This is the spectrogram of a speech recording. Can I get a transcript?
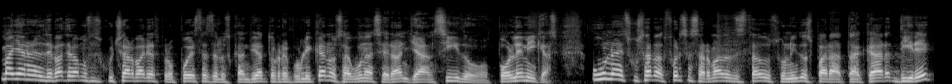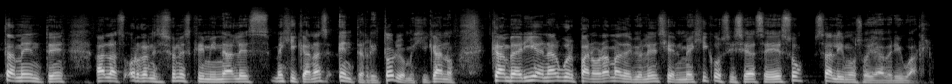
Mañana en el debate vamos a escuchar varias propuestas de los candidatos republicanos. Algunas serán, ya han sido polémicas. Una es usar las Fuerzas Armadas de Estados Unidos para atacar directamente a las organizaciones criminales mexicanas en territorio mexicano. ¿Cambiaría en algo el panorama de violencia en México si se hace eso? Salimos hoy a averiguarlo.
